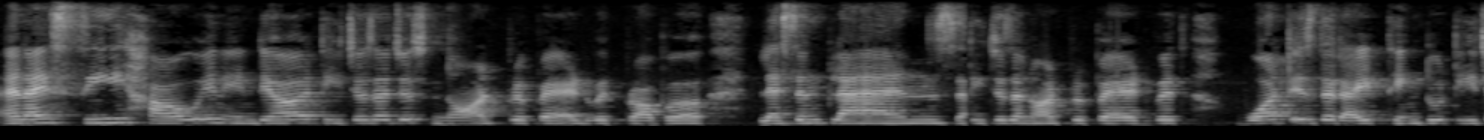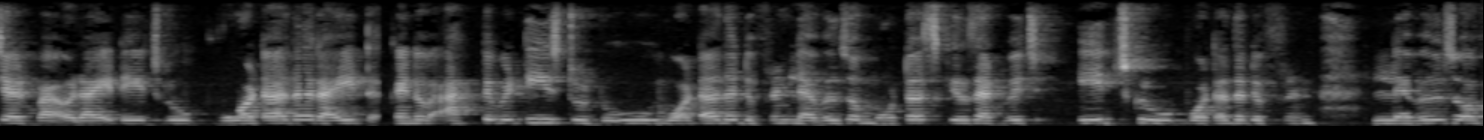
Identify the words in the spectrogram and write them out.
and I see how in India teachers are just not prepared with proper lesson plans. Teachers are not prepared with what is the right thing to teach at bi- right age group what are the right kind of activities to do what are the different levels of motor skills at which age group what are the different levels of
